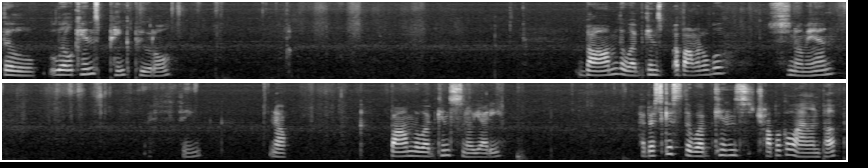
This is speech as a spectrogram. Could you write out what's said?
The Lil'Kinz Pink Poodle. Bomb, the Webkinz Abominable Snowman. I think. No. Bomb, the Webkinz Snow Yeti. Hibiscus, the Webkinz Tropical Island Pup.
